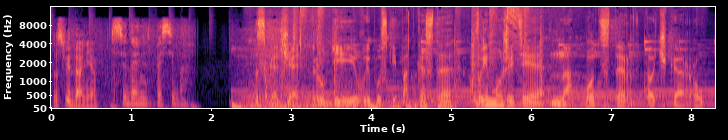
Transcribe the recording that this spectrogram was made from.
До свидания. До свидания, спасибо. Скачать другие выпуски подкаста вы можете на podster.ru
